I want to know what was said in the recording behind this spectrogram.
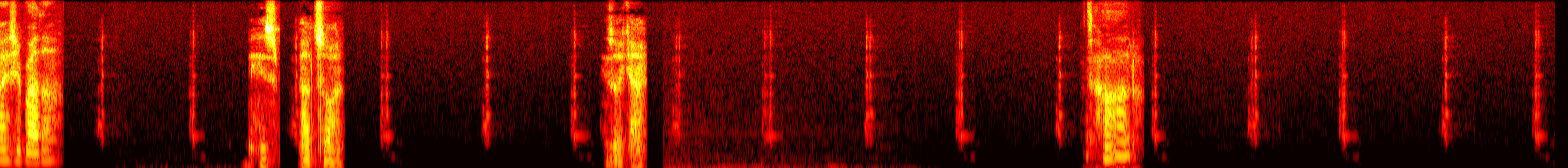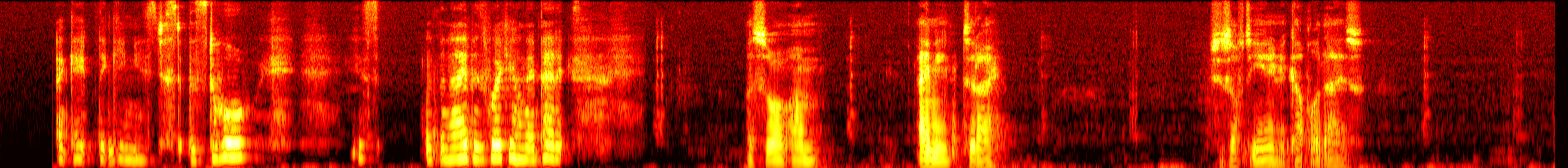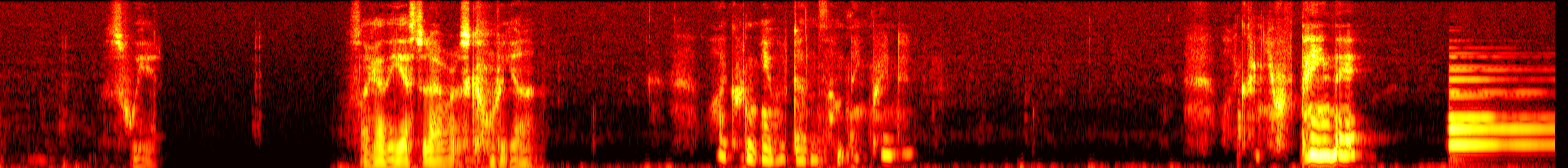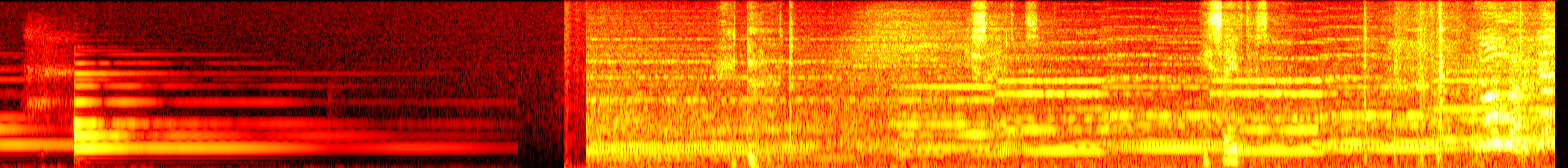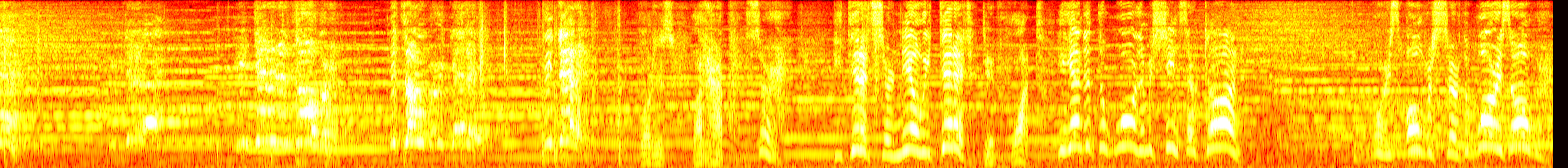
Where's your brother? He's outside. He's okay. It's hard. I keep thinking he's just at the store. He's with the neighbours working on their paddocks. I saw um Amy today. She's off to uni in a couple of days. It's weird. It's like only yesterday we were at school together. Why couldn't you have done something, Brendan? Why couldn't you have been there? He did it. He saved us. He saved us. It's He did it! What is? What happened? Sir, he did it, Sir Neo. He did it. Did what? He ended the war. The machines are gone. The war is over, sir. The war is over.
